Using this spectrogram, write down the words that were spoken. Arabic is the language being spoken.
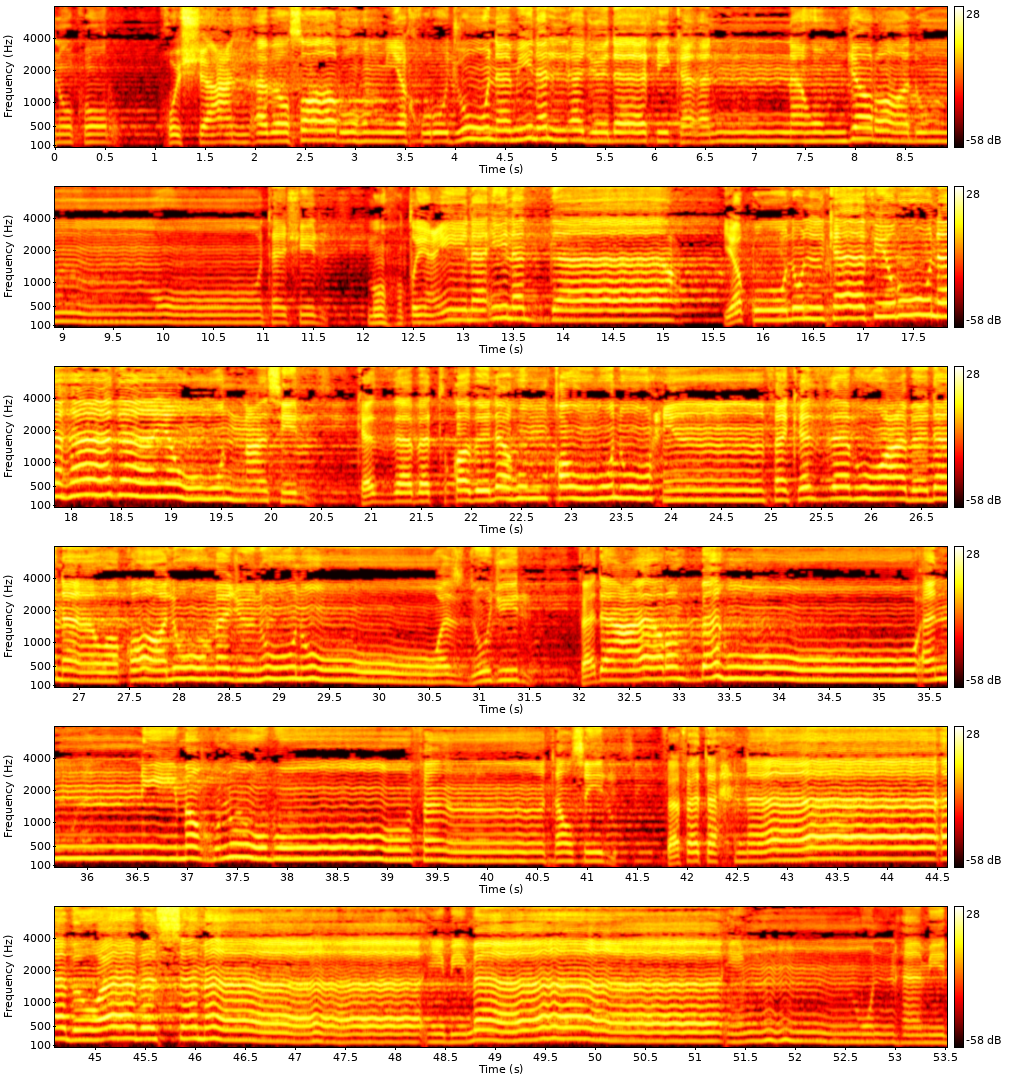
نكر خش عن أبصارهم يخرجون من الأجداث كأنهم جراد منتشر مهطعين إلى الداع. يقول الكافرون هذا يوم عسر. كذبت قبلهم قوم نوح فكذبوا عبدنا وقالوا مجنون وازدجر فدعا ربه أني مغلوب فانتصر. ففتحنا أبواب السماء بماء منهمر.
